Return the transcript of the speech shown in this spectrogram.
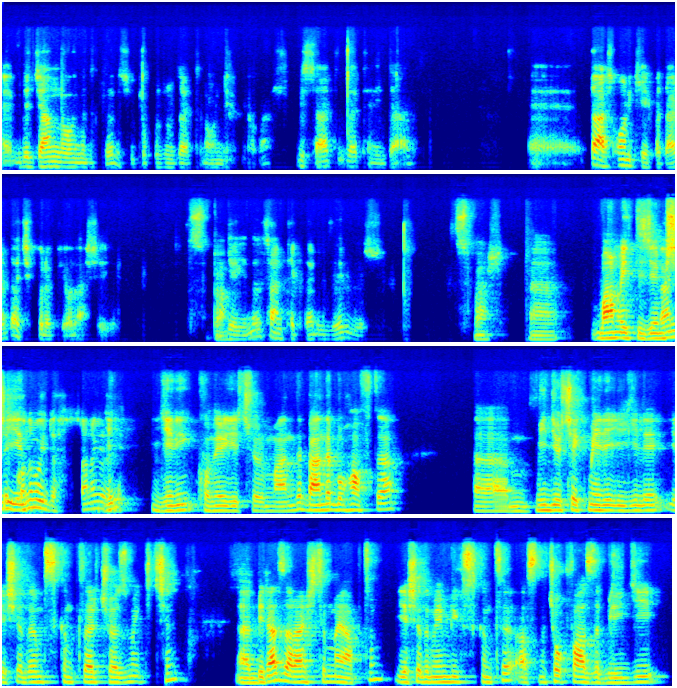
E, bir de canlı oynadıkları için çok uzun zaten oynayamıyorlar. Bir saat zaten ideal. E, daha 12'ye kadar da açık bırakıyorlar şeyi. Süper. Yayını sen tekrar izleyebiliyorsun. Süper. Ee, var mı ekleyeceğim Ben şey? Yeni- konu buydu. Sana göre. Ye- Yeni konuya geçiyorum ben de. Ben de bu hafta e, video çekmeyle ilgili yaşadığım sıkıntıları çözmek için e, biraz araştırma yaptım. Yaşadığım en büyük sıkıntı aslında çok fazla bilginin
